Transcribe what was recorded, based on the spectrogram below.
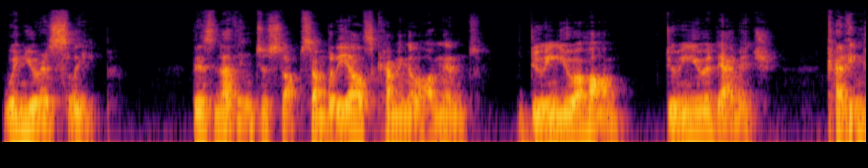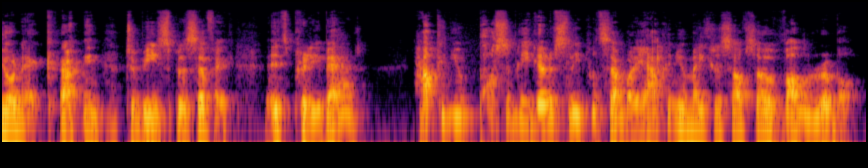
When you're asleep, there's nothing to stop somebody else coming along and doing you a harm, doing you a damage, cutting your neck. I mean, to be specific, it's pretty bad. How can you possibly go to sleep with somebody? How can you make yourself so vulnerable?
